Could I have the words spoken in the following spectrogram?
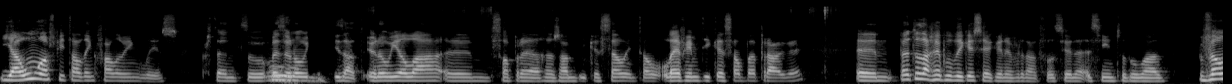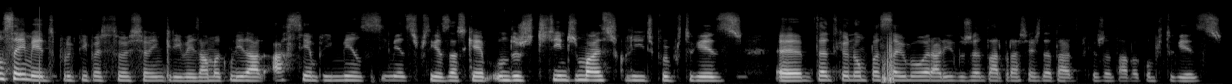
E há um hospital em que falam inglês. Portanto, mas eu não ia, exato, eu não ia lá um, só para arranjar medicação, então levem medicação para Praga. Um, para toda a República Checa, na verdade, funciona assim em todo o lado. Vão sem medo, porque tipo, as pessoas são incríveis. Há uma comunidade, há sempre imensos, imensos portugueses. Acho que é um dos destinos mais escolhidos por portugueses. Um, tanto que eu não passei o meu horário do jantar para as 6 da tarde, porque eu jantava com portugueses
